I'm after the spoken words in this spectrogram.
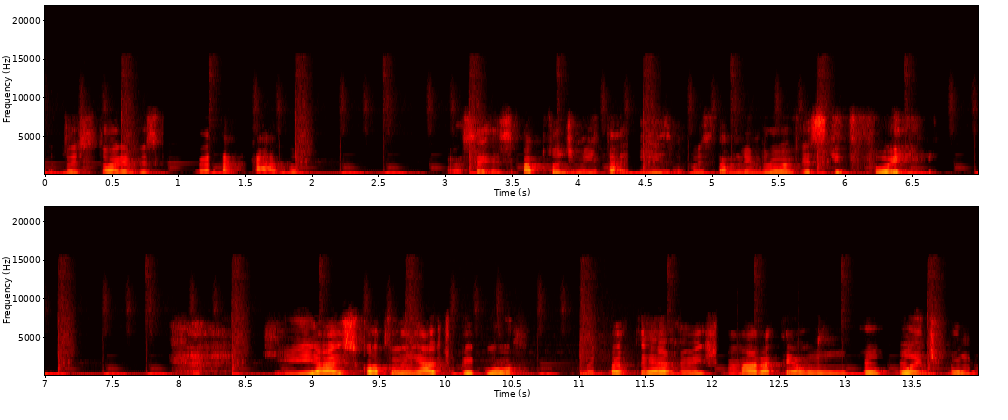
A tua história, a vez que tu foi atacado. Esse, esse papo todo de militarismo, coisa e tal, me lembrou a vez que tu foi. que a Scotland Yard pegou na Inglaterra e chamaram até um robô antibomba.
